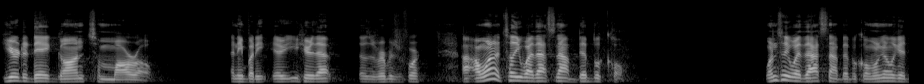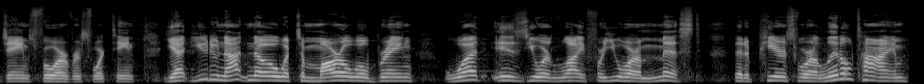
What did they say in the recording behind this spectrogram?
here today, gone tomorrow. Anybody, uh, you hear that, those verbiage before? I want to tell you why that's not biblical. I want to tell you why that's not biblical. We're going to look at James 4, verse 14. Yet you do not know what tomorrow will bring. What is your life? For you are a mist that appears for a little time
